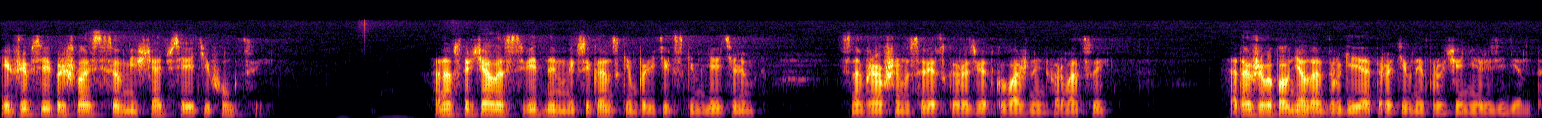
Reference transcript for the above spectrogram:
И Джипси пришлось совмещать все эти функции. Она встречалась с видным мексиканским политическим деятелем, снабжавшим советскую разведку важной информацией, а также выполняла другие оперативные поручения резидента.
